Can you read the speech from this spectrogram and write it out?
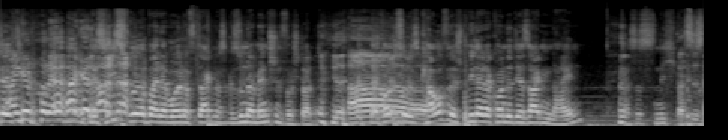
nicht schlecht. ja. Das hieß früher bei der World of Darkness gesunder Menschenverstand. Da konntest du das kaufen, der Spieler, der konnte dir sagen, nein, das ist nicht. Das ist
